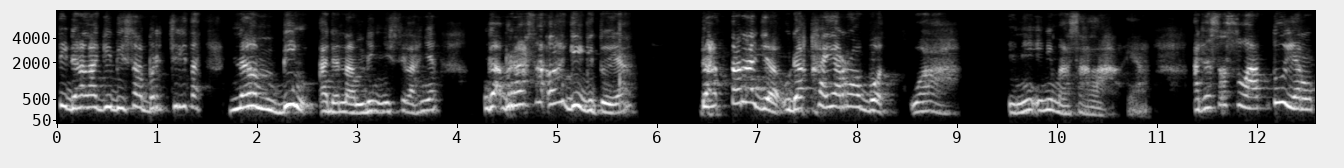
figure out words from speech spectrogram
tidak lagi bisa bercerita, nambing, ada nambing istilahnya, nggak berasa lagi gitu ya. Datar aja, udah kayak robot. Wah, ini ini masalah ya. Ada sesuatu yang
